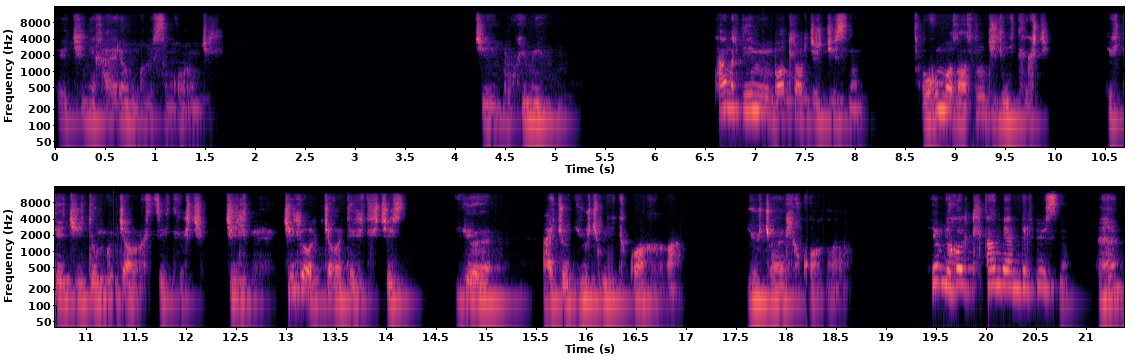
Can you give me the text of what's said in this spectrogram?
Тэгээ чиний хайраа өнгөрөөсөн 3 жил. Чи бүх юм та нарт ийм бодол орж ирж ийсэн үү? Уг нь бол олон жилийн итгэгч. Тэгтээ чи дөнгөж аврагцсан итгэгч. Жил жил болж байгаа тэр итгэгчээс хажууд юу ч мэдэхгүй байгаа. Юу ч ойлгохгүй байгаа. Тийм тохиолдолд танд амьдрал байсан уу? Аа?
